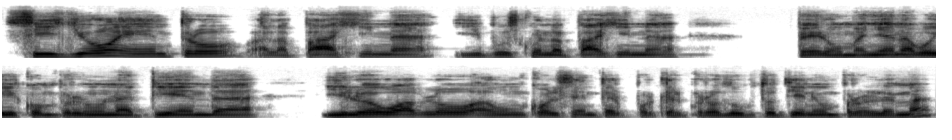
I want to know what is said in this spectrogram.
si yo entro a la página y busco en la página pero mañana voy y compro en una tienda y luego hablo a un call center porque el producto tiene un problema,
